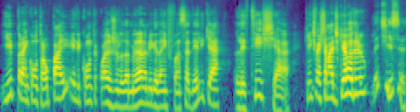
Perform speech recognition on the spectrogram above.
e para encontrar o pai, ele conta com a ajuda da melhor amiga da infância dele, que é a Letícia. Que a gente vai chamar de quê, Rodrigo? Letícia.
